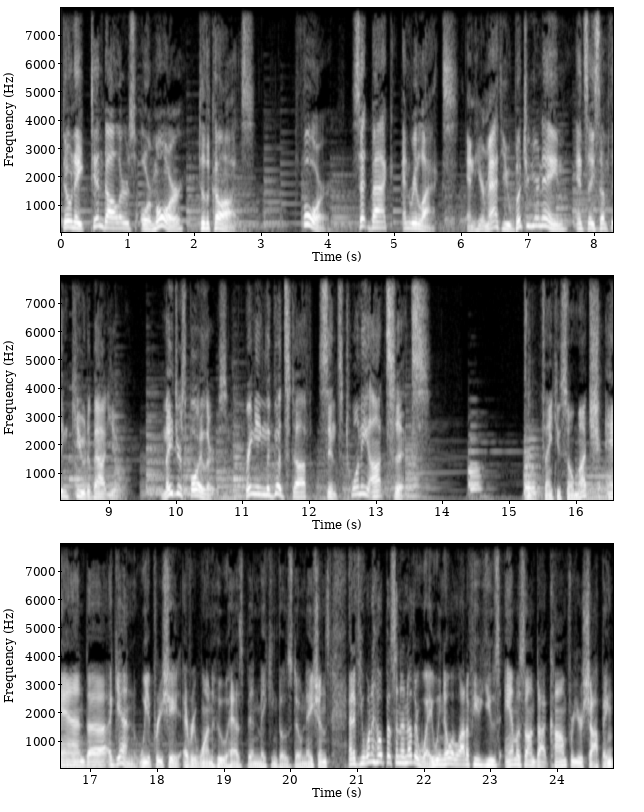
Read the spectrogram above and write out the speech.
donate $10 or more to the cause. Four, sit back and relax and hear Matthew butcher your name and say something cute about you. Major Spoilers, bringing the good stuff since 2006. Thank you so much. And uh, again, we appreciate everyone who has been making those donations. And if you want to help us in another way, we know a lot of you use Amazon.com for your shopping.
